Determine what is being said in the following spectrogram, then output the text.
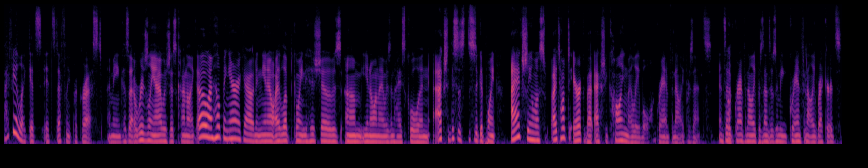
I feel like it's it's definitely progressed. I mean, because originally I was just kind of like, oh, I'm helping Eric out, and you know, I loved going to his shows. Um, you know, when I was in high school, and actually, this is this is a good point. I actually almost I talked to Eric about actually calling my label Grand Finale Presents instead of Grand Finale Presents. It was gonna be Grand Finale Records,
